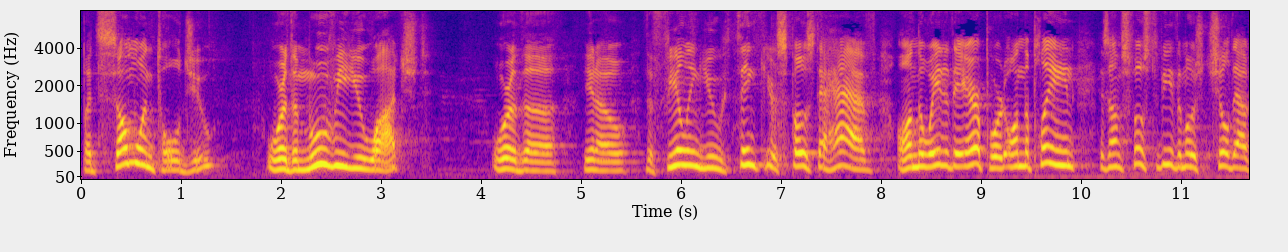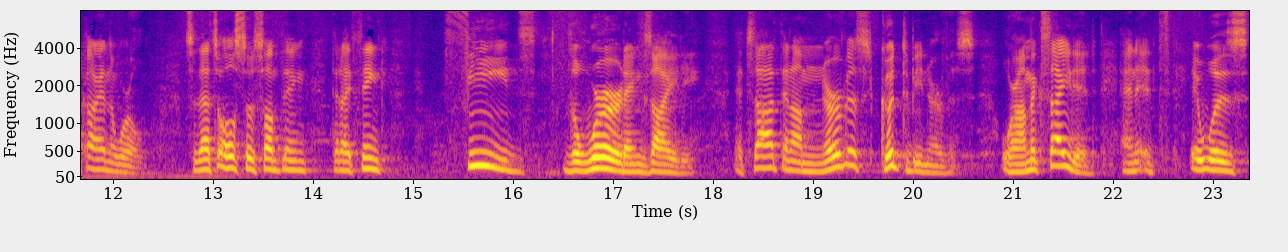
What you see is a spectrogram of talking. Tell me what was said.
But someone told you, or the movie you watched, or the, you know, the feeling you think you're supposed to have on the way to the airport, on the plane, is I'm supposed to be the most chilled out guy in the world. So that's also something that I think feeds the word anxiety. It's not that I'm nervous, good to be nervous, or I'm excited. And it, it, was,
